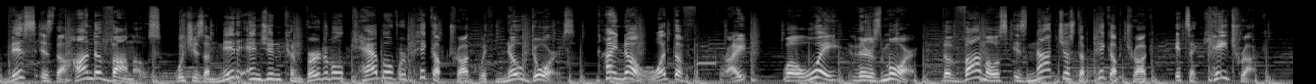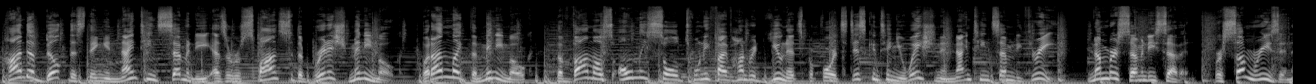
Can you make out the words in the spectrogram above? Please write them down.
This is the Honda Vamos, which is a mid-engine convertible cab-over pickup truck with no doors. I know, what the f, right? Well, wait, there's more. The Vamos is not just a pickup truck, it's a K-truck. Honda built this thing in 1970 as a response to the British Mini Moke, but unlike the Mini Moke, the Vamos only sold 2,500 units before its discontinuation in 1973. Number 77. For some reason,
